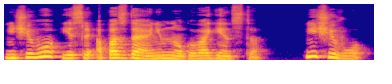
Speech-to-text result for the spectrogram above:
Ничего, если опоздаю немного в агентство? Ничего.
